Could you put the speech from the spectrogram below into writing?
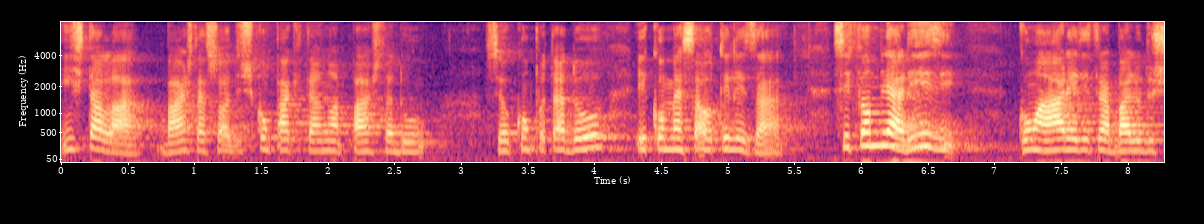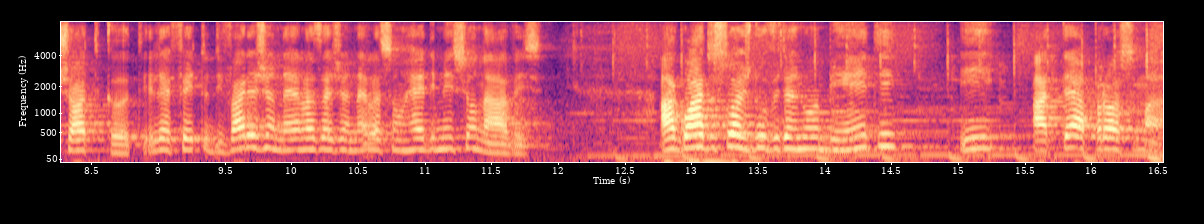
instalar, basta só descompactar numa pasta do seu computador e começar a utilizar. Se familiarize com a área de trabalho do Shotcut. Ele é feito de várias janelas, as janelas são redimensionáveis. Aguardo suas dúvidas no ambiente e até a próxima!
